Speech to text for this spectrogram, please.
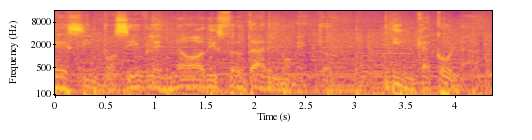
es imposible no disfrutar el momento. Inca Cola.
